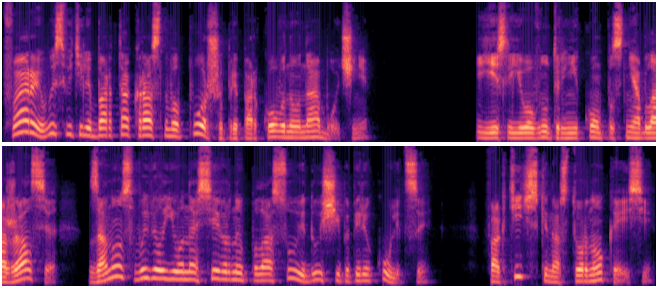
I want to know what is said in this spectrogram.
Фары высветили борта красного Порше, припаркованного на обочине. И если его внутренний компас не облажался, занос вывел его на северную полосу, идущую поперек улицы. Фактически на сторону Кейси.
